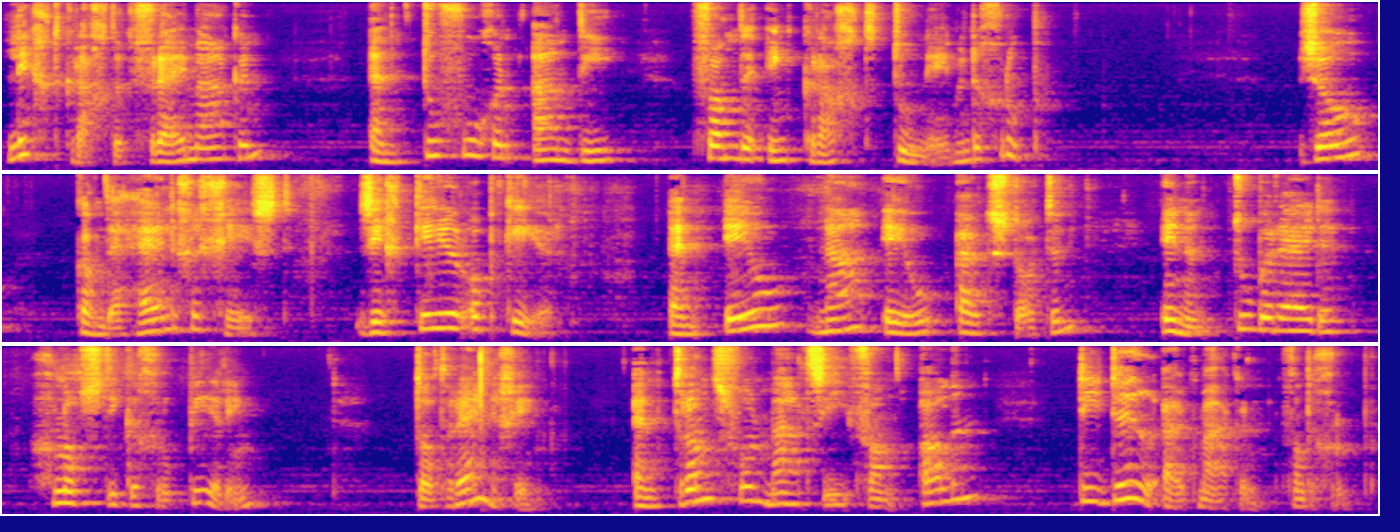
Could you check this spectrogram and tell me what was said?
lichtkrachten vrijmaken en toevoegen aan die van de in kracht toenemende groep. Zo kan de Heilige Geest zich keer op keer en eeuw na eeuw uitstorten in een toebereide gnostieke groepering tot reiniging en transformatie van allen die deel uitmaken van de groep.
